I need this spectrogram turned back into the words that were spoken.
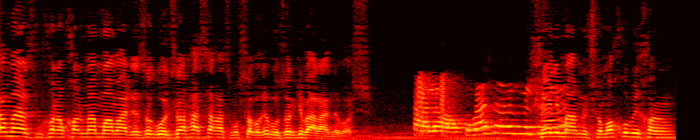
سلام عرض می‌کنم خانم من محمد رضا گلزار هستم از مسابقه بزرگ برنده باش. سلام خوب خیلی ممنون. شما خوبی خانم؟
